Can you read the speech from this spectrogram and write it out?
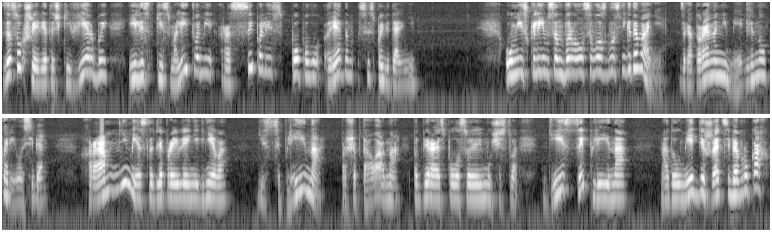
засохшие веточки вербы и листки с молитвами рассыпались по полу рядом с исповедальней. У мисс Климсон вырвался возглас негодования, за который она немедленно укорила себя. Храм не место для проявления гнева. «Дисциплина!» – прошептала она, подбирая с пола свое имущество. «Дисциплина! Надо уметь держать себя в руках!»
